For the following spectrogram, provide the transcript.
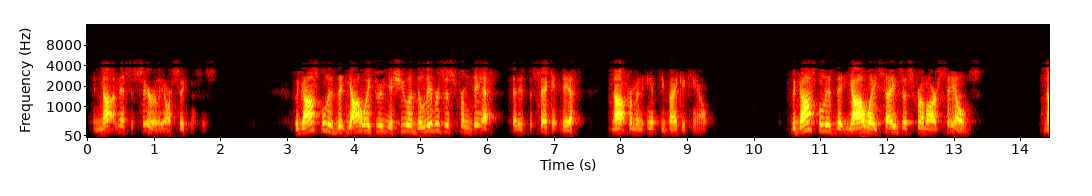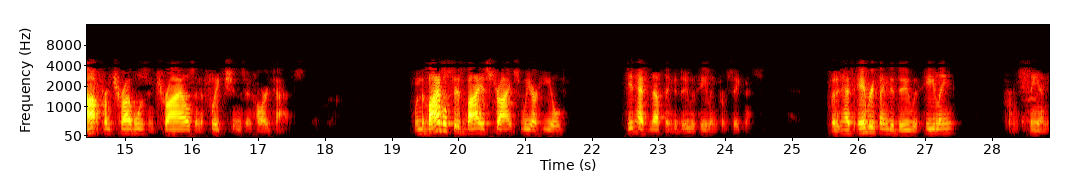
and not necessarily our sicknesses. The gospel is that Yahweh through Yeshua delivers us from death, that is the second death, not from an empty bank account. The gospel is that Yahweh saves us from ourselves not from troubles and trials and afflictions and hard times. When the Bible says by His stripes we are healed, it has nothing to do with healing from sickness. But it has everything to do with healing from sin.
